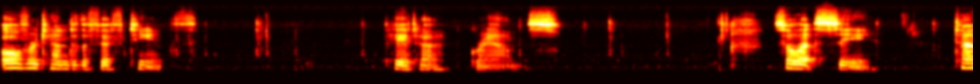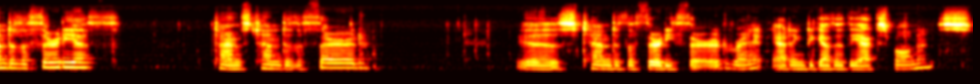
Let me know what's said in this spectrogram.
over 10 to the 15th petagrams. So let's see. 10 to the 30th times 10 to the third is 10 to the 33rd, right? Adding together the exponents.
